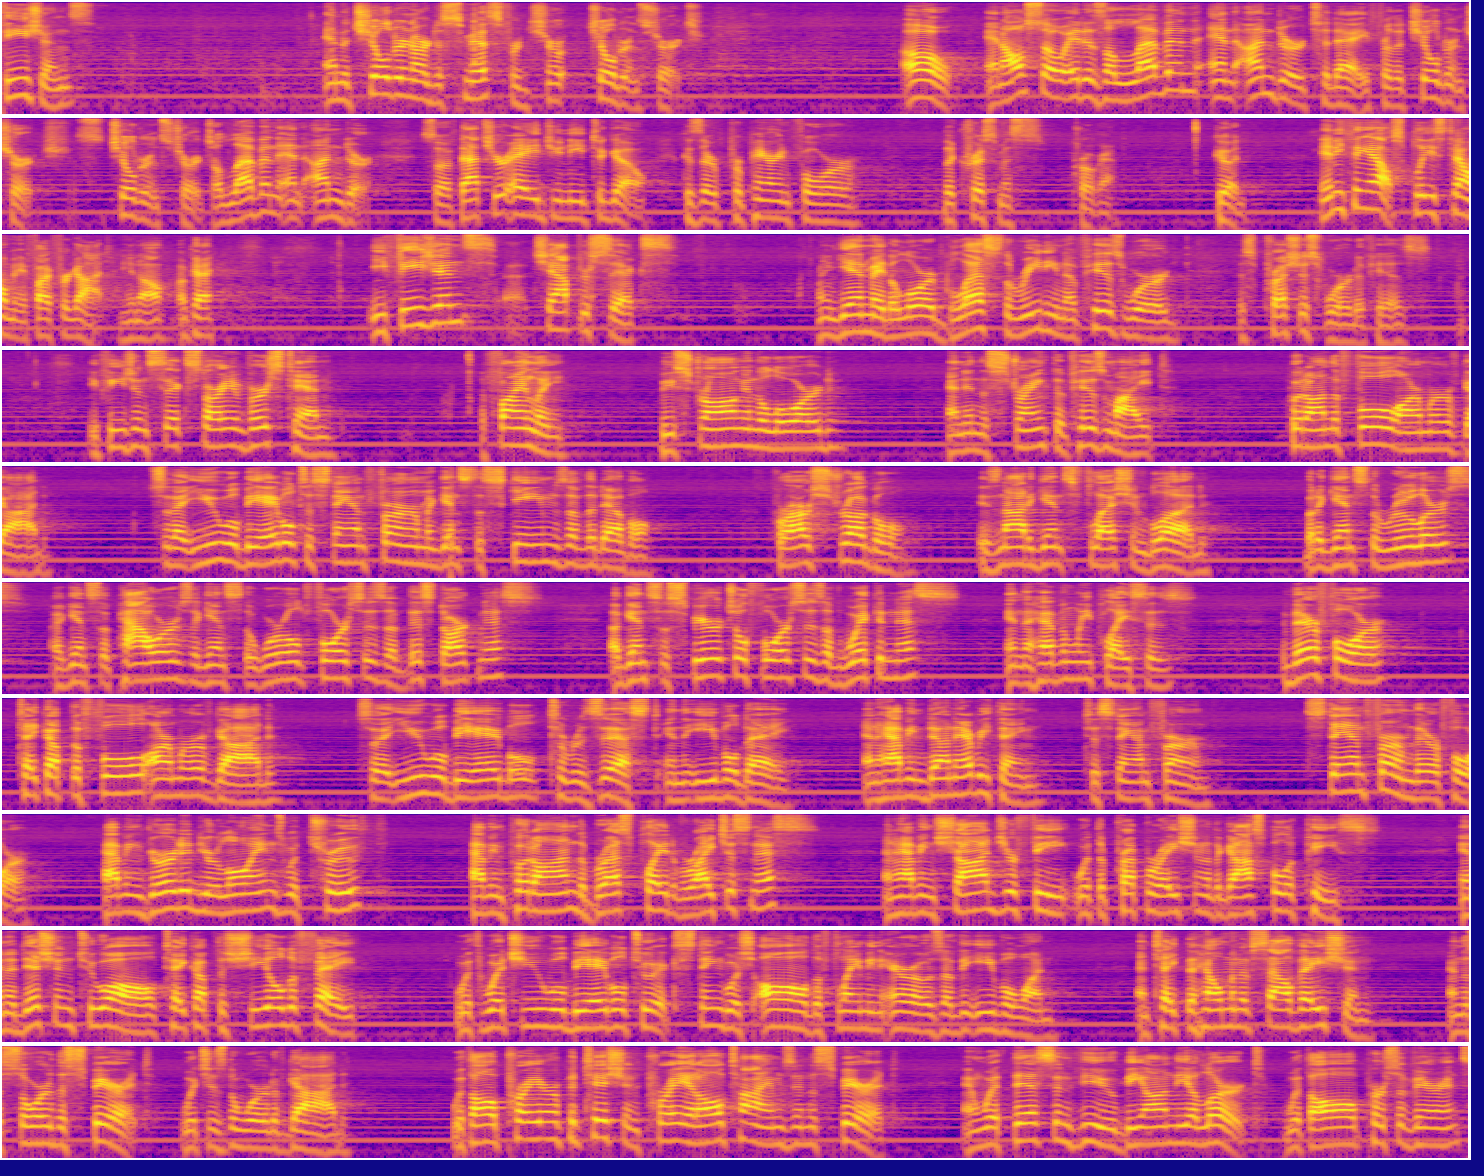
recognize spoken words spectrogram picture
Ephesians. And the children are dismissed for ch- children's church. Oh, and also it is 11 and under today for the children church, children's church. 11 and under. So if that's your age, you need to go because they're preparing for the Christmas program. Good. Anything else? Please tell me if I forgot, you know, okay? Ephesians uh, chapter 6. Again, may the Lord bless the reading of His word, this precious word of His. Ephesians 6, starting in verse 10. Finally, be strong in the Lord and in the strength of His might. Put on the full armor of God, so that you will be able to stand firm against the schemes of the devil. For our struggle is not against flesh and blood, but against the rulers, against the powers, against the world forces of this darkness, against the spiritual forces of wickedness in the heavenly places. Therefore, take up the full armor of God so that you will be able to resist in the evil day, and having done everything, to stand firm. Stand firm, therefore, having girded your loins with truth, having put on the breastplate of righteousness, and having shod your feet with the preparation of the gospel of peace. In addition to all, take up the shield of faith with which you will be able to extinguish all the flaming arrows of the evil one, and take the helmet of salvation and the sword of the Spirit, which is the word of God with all prayer and petition, pray at all times in the Spirit, and with this in view, be on the alert with all perseverance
